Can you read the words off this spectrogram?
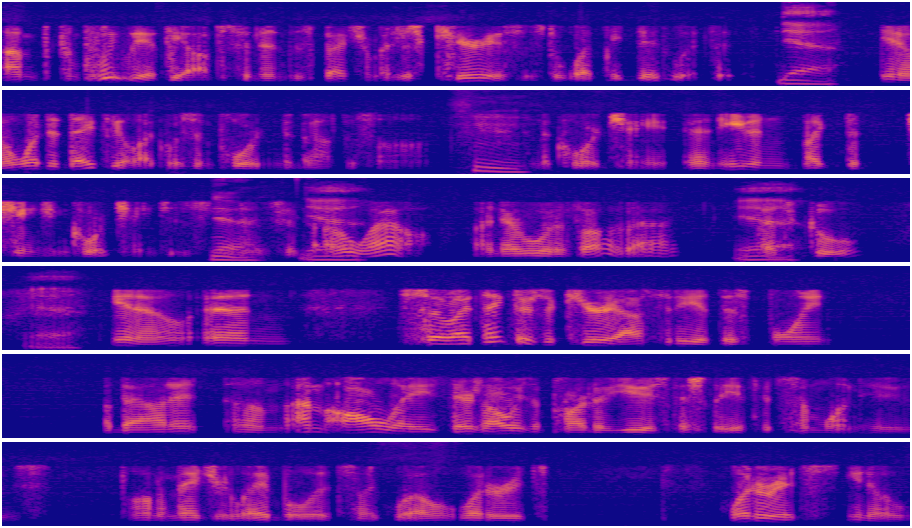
I'm completely at the opposite end of the spectrum. I'm just curious as to what they did with it. Yeah. You know, what did they feel like was important about the song Hmm. and the chord change, and even like the changing chord changes. You Yeah. know, it's like, Yeah. Oh wow, I never would have thought of that. Yeah. That's cool Yeah. you know and so i think there's a curiosity at this point about it um i'm always there's always a part of you especially if it's someone who's on a major label it's like well what are its what are its you know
